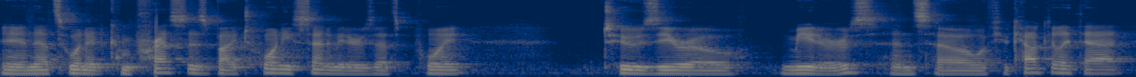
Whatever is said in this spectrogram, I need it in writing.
And that's when it compresses by 20 centimeters. That's 0.20 meters. And so if you calculate that,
